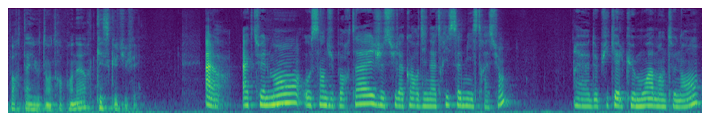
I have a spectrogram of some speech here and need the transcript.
Portail Auto-entrepreneur. Qu'est-ce que tu fais? Alors, actuellement, au sein du portail, je suis la coordinatrice administration depuis quelques mois maintenant.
